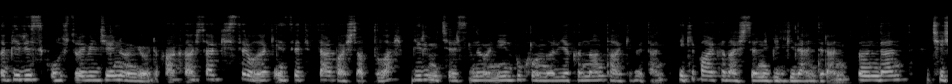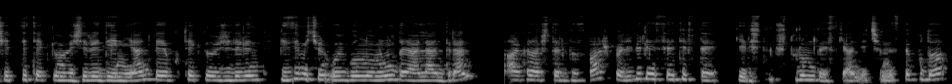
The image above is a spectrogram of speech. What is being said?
da bir risk oluşturabileceğini öngördük. Arkadaşlar kişisel olarak inisiyatifler başlattılar. Birim içerisinde örneğin bu konuları yakından takip eden, ekip arkadaşlarını bilgilendiren, önden çeşitli teknolojileri deneyen ve bu teknolojilerin bizim için uygunluğunu değerlendiren arkadaşlarımız var. Böyle bir inisiyatif de geliştirmiş durumdayız kendi içimizde. Bu da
